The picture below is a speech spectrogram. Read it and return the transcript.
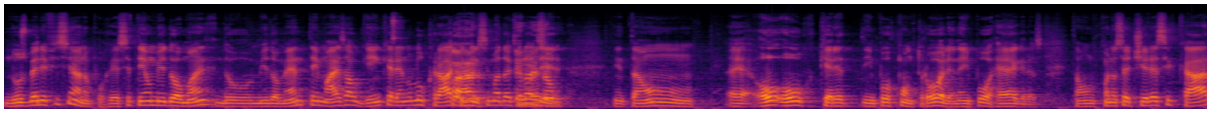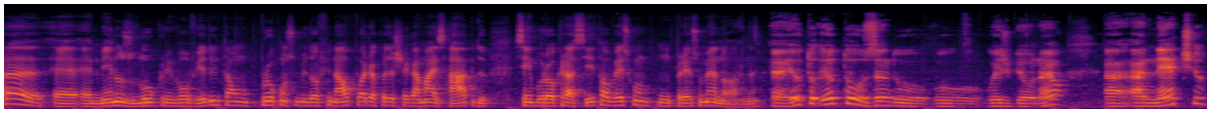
nos beneficiando, porque se tem um middleman, do middleman tem mais alguém querendo lucrar claro, aqui em cima daquilo ali. Al... Então, é, ou, ou, querer impor controle, né, impor regras. Então, quando você tira esse cara, é, é menos lucro envolvido. Então, para o consumidor final, pode a coisa chegar mais rápido, sem burocracia e talvez com um preço menor. Né? É, eu tô, tô usando o, o HBO Now. A, a NET, eu,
